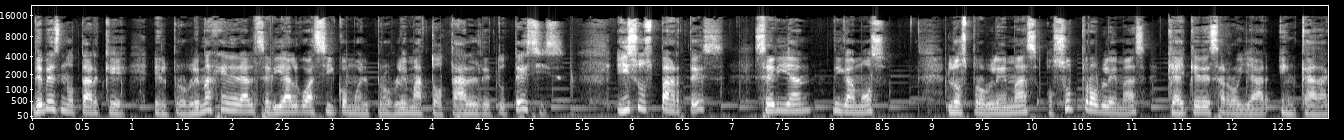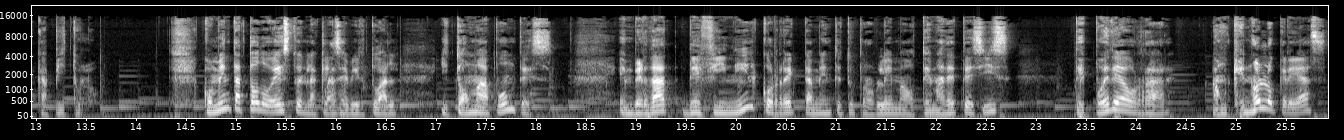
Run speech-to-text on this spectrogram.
Debes notar que el problema general sería algo así como el problema total de tu tesis y sus partes serían, digamos, los problemas o subproblemas que hay que desarrollar en cada capítulo. Comenta todo esto en la clase virtual y toma apuntes. En verdad, definir correctamente tu problema o tema de tesis te puede ahorrar, aunque no lo creas,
